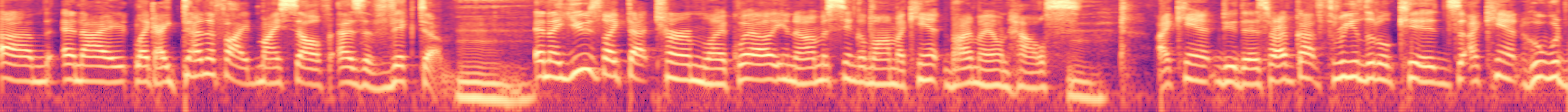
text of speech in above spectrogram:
Um, and I like identified myself as a victim. Mm. And I used like that term, like, well, you know, I'm a single mom. I can't buy my own house. I can't do this. Or I've got three little kids. I can't, who would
